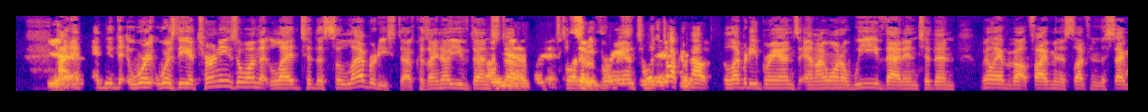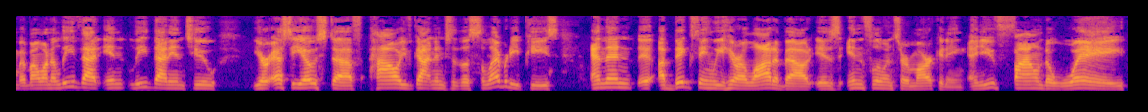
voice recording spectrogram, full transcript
yeah. And, and did the, were, was the attorneys the one that led to the celebrity stuff? Because I know you've done Oh, stuff yeah, okay. celebrity So- brands. So let's talk about celebrity brands, and I want to weave that into. Then we only have about five minutes left in the segment, but I want to leave that in, lead that into your SEO stuff, how you've gotten into the celebrity piece, and then uh, a big thing we hear a lot about is influencer marketing, and you've found a way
